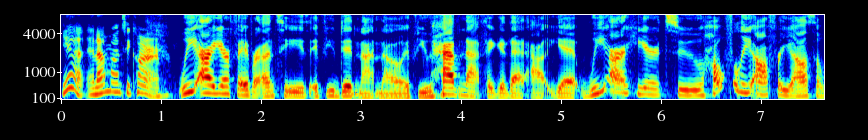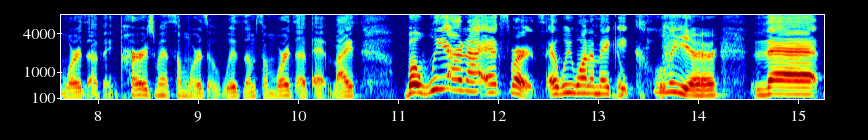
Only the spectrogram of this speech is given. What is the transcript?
Yeah, and I'm Auntie Carm. We are your favorite aunties. If you did not know, if you have not figured that out yet, we are here to hopefully offer y'all some words of encouragement, some words of wisdom, some words of advice. But we are not experts, and we want to make it clear that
